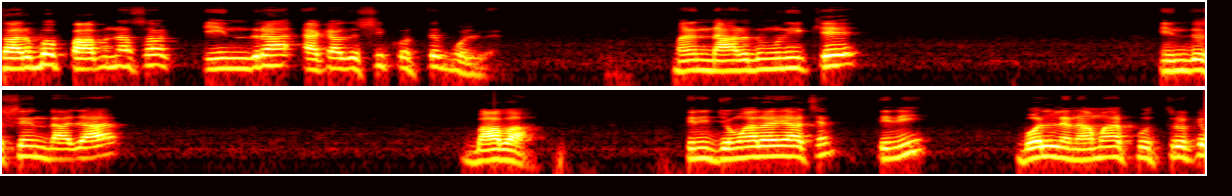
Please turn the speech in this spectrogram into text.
সর্বপাবনাশক ইন্দ্রা একাদশী করতে বলবেন। মানে নারদমুনিকে ইন্দ্রসেন রাজার বাবা, তিনি জমালয়ে আছেন, তিনি বললেন, আমার পুত্রকে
